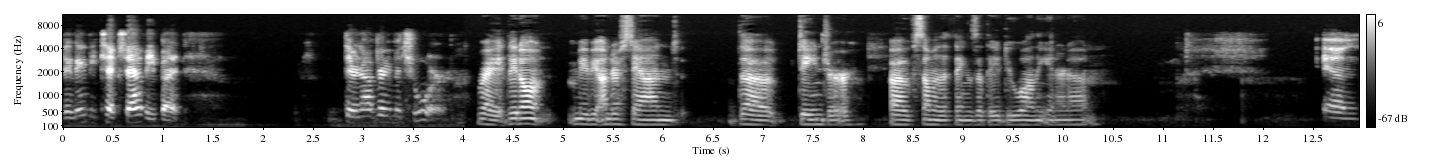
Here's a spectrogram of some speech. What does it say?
they may be tech savvy but they're not very mature right they don't maybe understand the danger of some of the things that they do on the internet and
